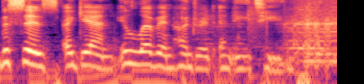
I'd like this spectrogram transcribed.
This is, again, 1118.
